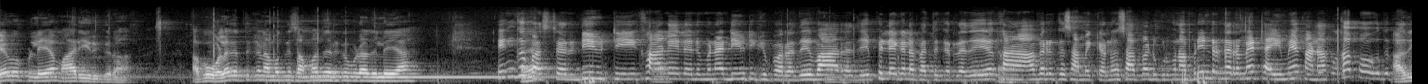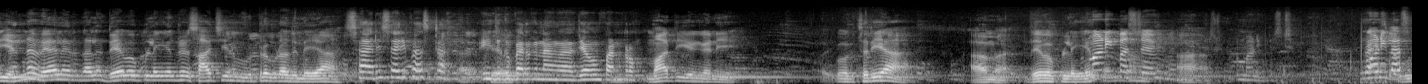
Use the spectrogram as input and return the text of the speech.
தேவ பிள்ளையா மாறி இருக்கிறான் அப்போ உலகத்துக்கு நமக்கு சம்மந்தம் இருக்கக்கூடாது இல்லையா எங்க பாஸ்டர் டியூட்டி காலையில எழும்புனா டியூட்டிக்கு போறது வாரது பிள்ளைகளை பார்த்துக்கிறது க- அவருக்கு சமைக்கணும் சாப்பாடு கொடுக்கணும் அப்படின்ற நேரமே டைமே கணக்கா போகுது அது. என்ன வேலை இருந்தாலும் தேவ பிள்ளைங்கன்ற சாட்சியை நம்ம விட்டுறக்கூடாது இல்லையா சரி சரி பாஸ்டர் இதுக்கு பிறகு நாங்க ஜெபம் பண்றோம். மாத்திக்கங்க நீ. ஓ, சரியா? ஆமா தேவ பிள்ளைங்க. குட் மார்னிங் பாஸ்டர் ஆ. Good morning pastor morning class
